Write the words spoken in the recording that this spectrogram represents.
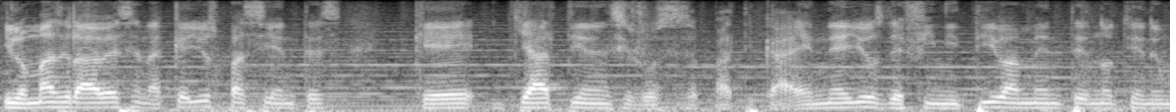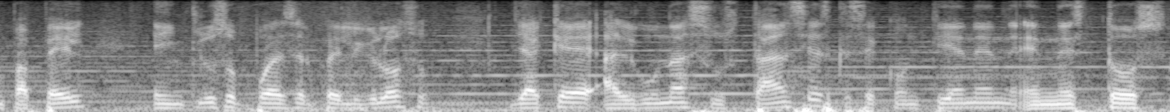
Y lo más grave es en aquellos pacientes que ya tienen cirrosis hepática. En ellos definitivamente no tiene un papel e incluso puede ser peligroso, ya que algunas sustancias que se contienen en estos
